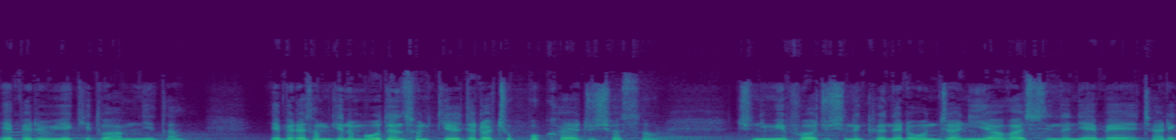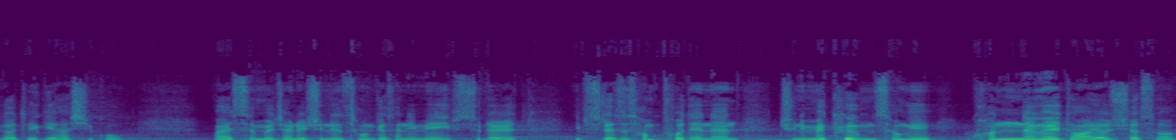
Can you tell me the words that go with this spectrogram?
예배를 위해 기도합니다. 예배를 섬기는 모든 손길들을 축복하여 주셔서 주님이 부어주시는 그 은혜를 온전히 이어갈 수 있는 예배의 자리가 되게 하시고 말씀을 전해주시는 성교사님의 입술을, 입술에서 선포되는 주님의 그 음성에 권능을 더하여 주셔서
